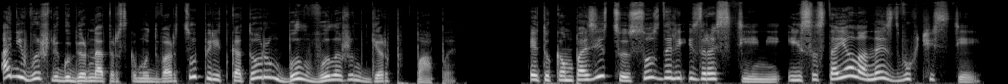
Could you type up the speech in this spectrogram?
Они вышли к губернаторскому дворцу, перед которым был выложен герб папы. Эту композицию создали из растений, и состояла она из двух частей.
